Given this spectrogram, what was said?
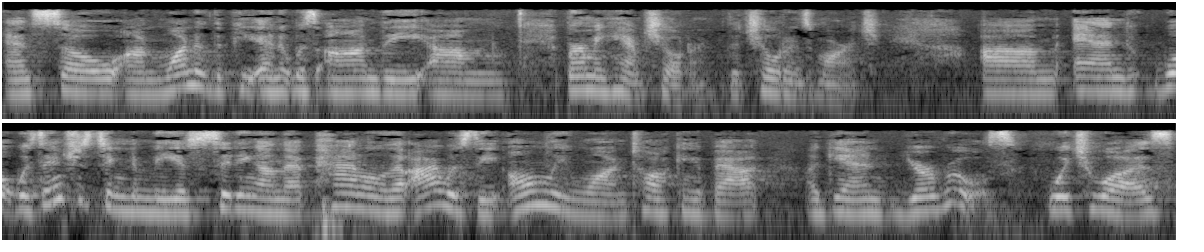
And so on one of the, and it was on the um, Birmingham Children, the Children's March. Um, and what was interesting to me is sitting on that panel that I was the only one talking about, again, your rules, which was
